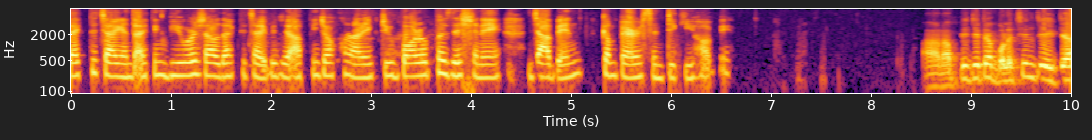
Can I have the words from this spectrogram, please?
দেখতে চাই অ্যান্ড আই থিঙ্ক ভিউয়ার্স রাও দেখতে চাইবে যে আপনি যখন আরেকটু বড় পজিশনে যাবেন কম্প্যারিসনটি কি হবে? আর আপনি যেটা বলেছেন যে এটা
